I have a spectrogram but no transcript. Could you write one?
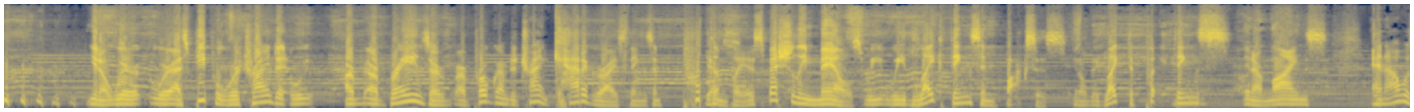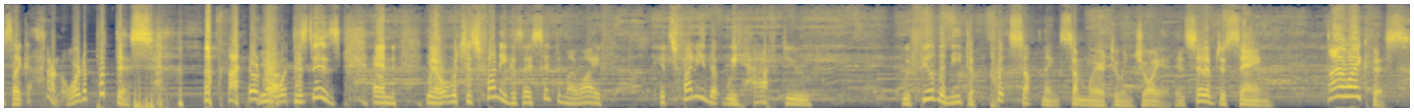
you know, we're we're as people we're trying to we, our, our brains are, are programmed to try and categorize things and put them Yes. places, especially males. We we like things in boxes. You know, we'd like to put things in our minds. And I was like, I don't know where to put this. I don't Yeah. know what this is. And you know, which is funny because I said to my wife, it's funny that we have to we feel the need to put something somewhere to enjoy it instead of just saying i like this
